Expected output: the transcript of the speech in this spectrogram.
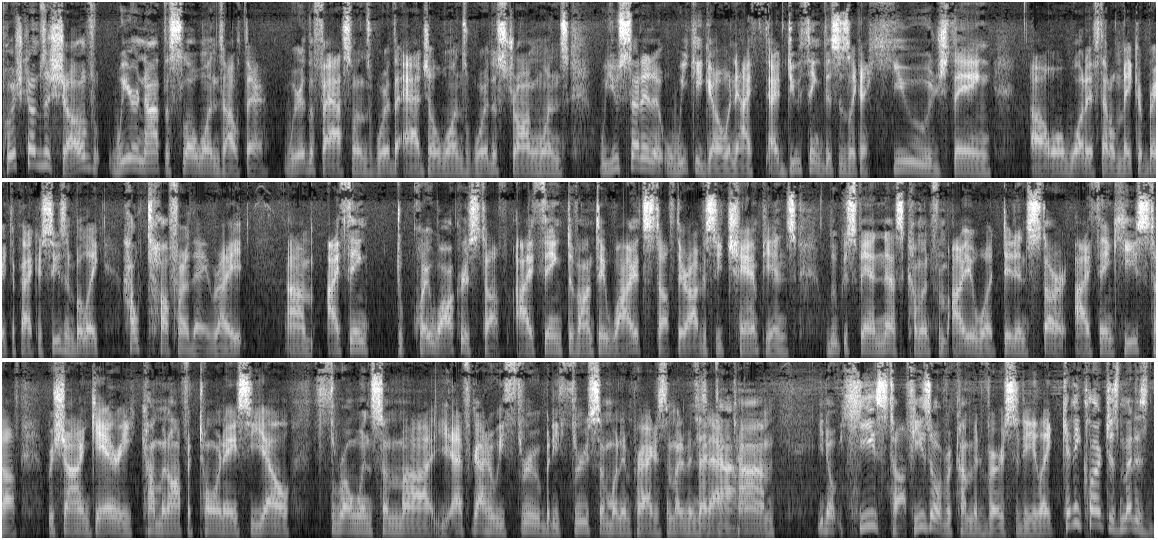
push comes to shove, we are not the slow ones out there. We're the fast ones. We're the agile ones. We're the strong ones. Well, you said it a week ago, and I, I do think this is like a huge thing, uh, or what if that'll make or break the Packers season. But, like, how tough are they, right? Um, I think Quay Walker's stuff. I think Devonte Wyatt's stuff. They're obviously champions. Lucas Van Ness coming from Iowa didn't start. I think he's tough. Rashan Gary coming off a torn ACL, throwing some. Uh, I forgot who he threw, but he threw someone in practice. It might have been Zach Zach, Tom. Tom. You know, he's tough. He's overcome adversity. Like Kenny Clark just met his,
